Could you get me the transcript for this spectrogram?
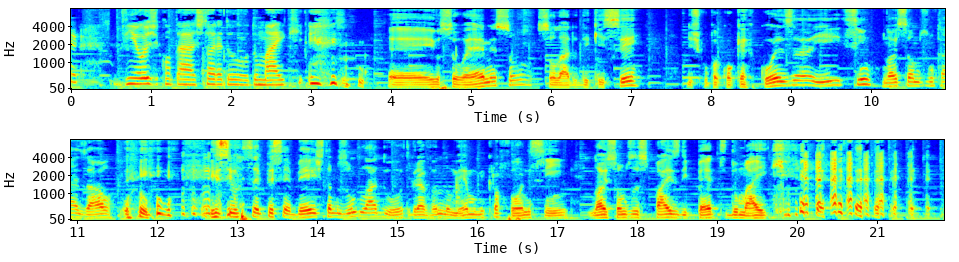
Vim hoje contar a história do, do Mike. é, eu sou Emerson, sou lá do DQC, desculpa qualquer coisa e sim, nós somos um casal. e se você perceber, estamos um do lado do outro, gravando no mesmo microfone, sim. Nós somos os pais de pet do Mike.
